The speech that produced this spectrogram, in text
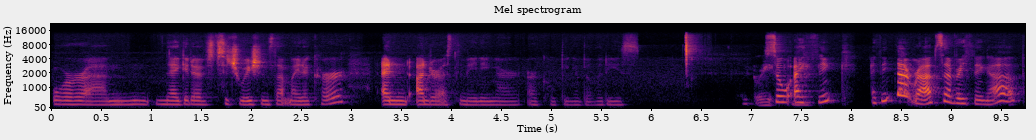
or um, negative situations that might occur and underestimating our, our coping abilities. Great So I think I think that wraps everything up.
